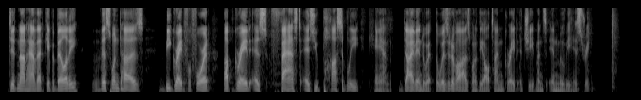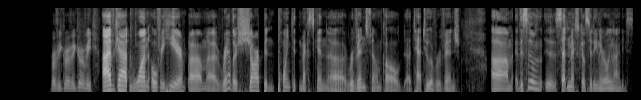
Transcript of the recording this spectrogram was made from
did not have that capability. This one does. Be grateful for it. Upgrade as fast as you possibly can. Dive into it. The Wizard of Oz, one of the all time great achievements in movie history. Groovy, groovy, groovy. I've got one over here, um, a rather sharp and pointed Mexican uh, revenge film called uh, Tattoo of Revenge. Um, this is uh, set in Mexico City in the early 90s.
